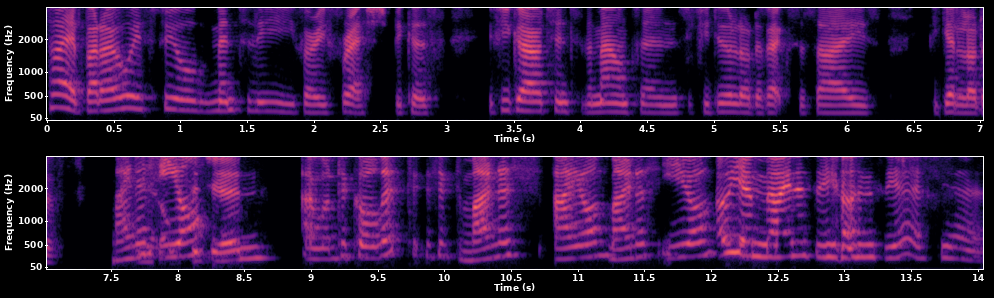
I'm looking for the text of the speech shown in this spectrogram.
tired, but I always feel mentally very fresh because if you go out into the mountains, if you do a lot of exercise, if you get a lot of minus you know, oxygen. I want to call it. Is it minus ion, minus eon? Oh yeah, minus eons. Yes, yeah.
